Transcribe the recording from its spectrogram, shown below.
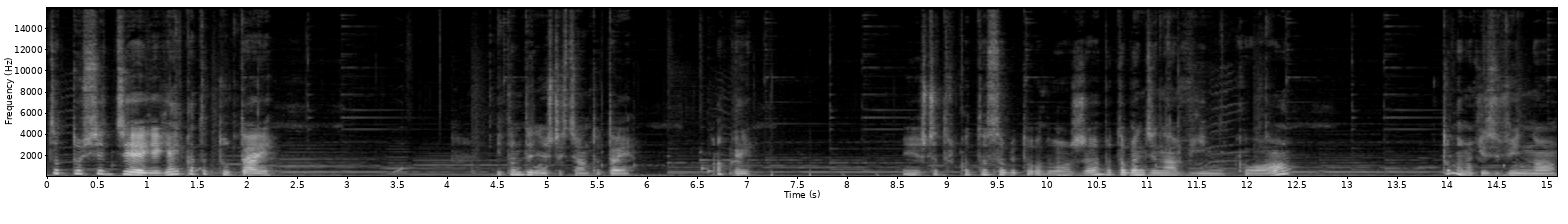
Co tu się dzieje? Jajka to tutaj. I tą dynię jeszcze chciałam tutaj. Ok. I jeszcze tylko to sobie tu odłożę, bo to będzie na winko. Tu mam jakieś wino.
